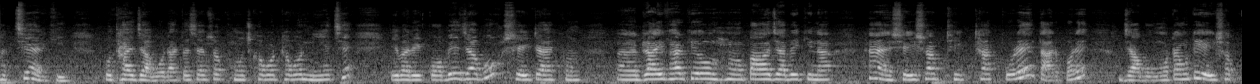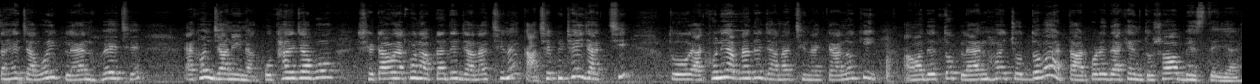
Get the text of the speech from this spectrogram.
হচ্ছে আর কি, কোথায় যাব? ডাক্তার সাহেব সব খোঁজ খবর টবর নিয়েছে, এবারে কবে যাব সেইটা এখন ড্রাইভারকেও পাওয়া যাবে কি না হ্যাঁ সেই সব ঠিকঠাক করে তারপরে যাব। মোটামুটি এই সপ্তাহে যাবই প্ল্যান হয়েছে। এখন জানি না, কোথায় যাব সেটাও এখন আপনাদের জানাচ্ছি না, কাছে পিঠেই যাচ্ছি। তো এখনই আপনাদের জানাচ্ছি না কেন কি? আমাদের তো প্ল্যান হয় বার, তারপরে দেখেন তো সব ভেস্তে যায়।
